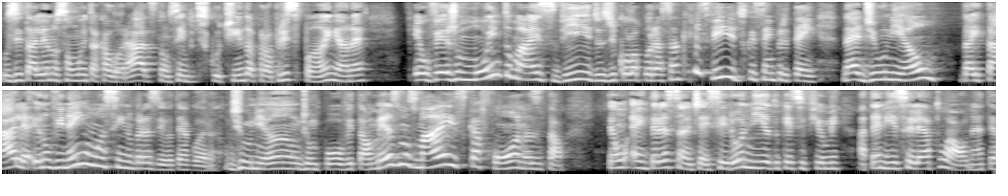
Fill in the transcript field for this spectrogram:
os italianos são muito acalorados, estão sempre discutindo, a própria Espanha, né? Eu vejo muito mais vídeos de colaboração, aqueles vídeos que sempre tem, né, de união da Itália, eu não vi nenhum assim no Brasil até agora, de união, de um povo e tal, mesmo os mais cafonas e tal. Então é interessante essa ironia do que esse filme, até nisso ele é atual, né? Até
